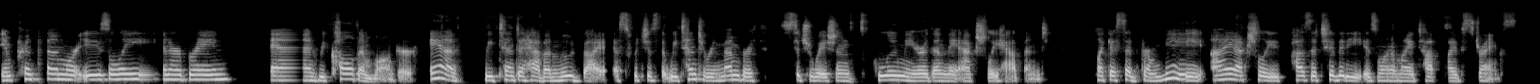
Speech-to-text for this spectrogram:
imprint them more easily in our brain, and recall them longer. And we tend to have a mood bias, which is that we tend to remember situations gloomier than they actually happened. Like I said, for me, I actually, positivity is one of my top five strengths.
